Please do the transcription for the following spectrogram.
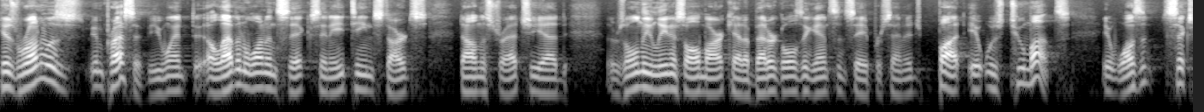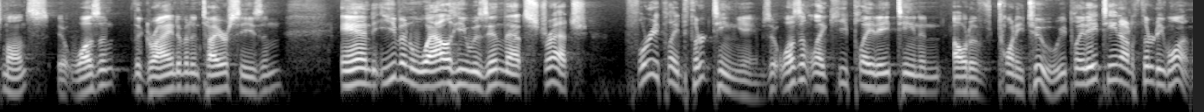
his run was impressive. He went 11 1 and 6 in 18 starts down the stretch. He had there was only Linus Ullmark had a better goals against and save percentage, but it was 2 months. It wasn't 6 months. It wasn't the grind of an entire season. And even while he was in that stretch, Fleury played 13 games. It wasn't like he played 18 and out of 22. He played 18 out of 31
